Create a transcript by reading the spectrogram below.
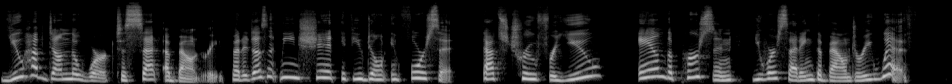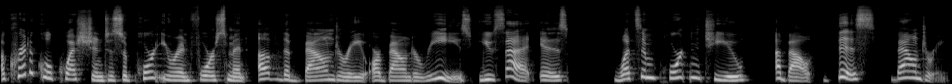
You have done the work to set a boundary, but it doesn't mean shit if you don't enforce it. That's true for you and the person you are setting the boundary with. A critical question to support your enforcement of the boundary or boundaries you set is what's important to you about this boundary?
